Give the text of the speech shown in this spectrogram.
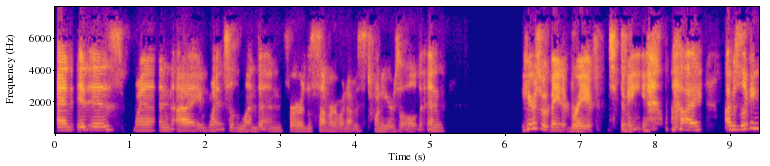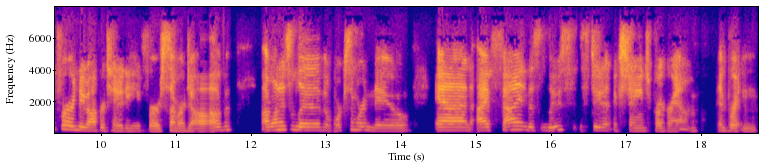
And it is when I went to London for the summer when I was 20 years old. And here's what made it brave to me. I I was looking for a new opportunity for a summer job. I wanted to live and work somewhere new. And I found this loose student exchange program in Britain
